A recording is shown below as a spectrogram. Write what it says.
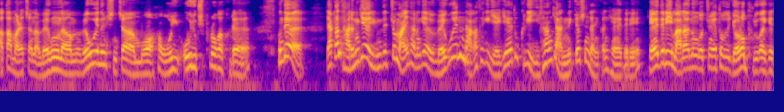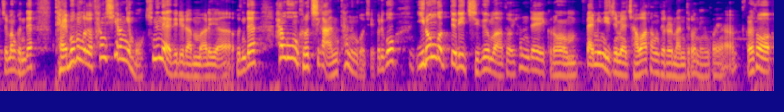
아까 말했잖아. 외국 나가면 외국에는 진짜 뭐 한 5, 5 60%가 그래. 근데 약간 다른 게 근데 좀 많이 다른 게 외국에는 나가서 얘기해도 그게 이상한 게 안 느껴진다니까 걔네들이. 걔네들이 말하는 것 중에서도 여러 부류가 있겠지만 근데 대부분 그래도 상식이란 게 먹히는 애들이란 말이야. 근데 한국은 그렇지가 않다는 거지. 그리고 이런 것들이 지금 와서 현대의 그런 페미니즘의 자화상들을 만들어낸 거야. 그래서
